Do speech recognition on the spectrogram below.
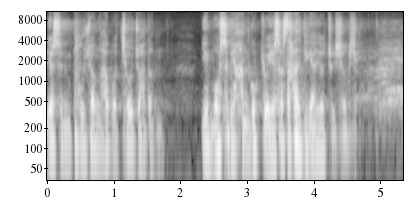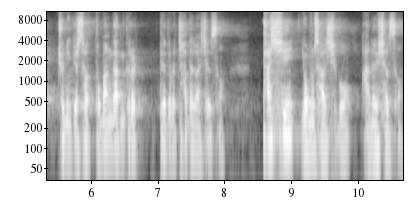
예수님 부정하고 저주하던 이 모습이 한국교회에서 사라지게 하여 주시옵시고 주님께서 도망간 그를 베드로 찾아가셔서 다시 용서하시고 안으셔서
